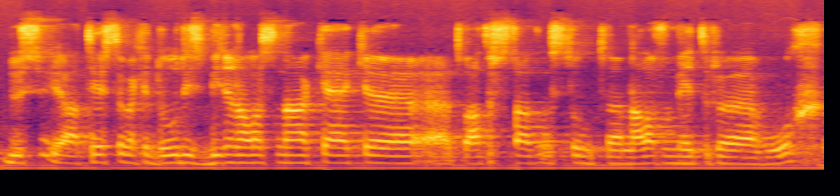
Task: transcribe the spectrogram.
dus ja, het eerste wat je doet is binnen alles nakijken. het water stond een halve meter hoog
